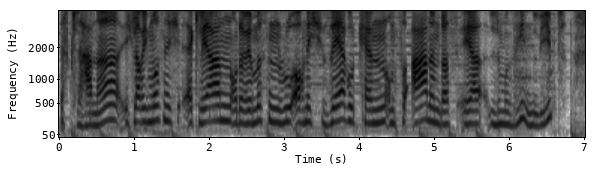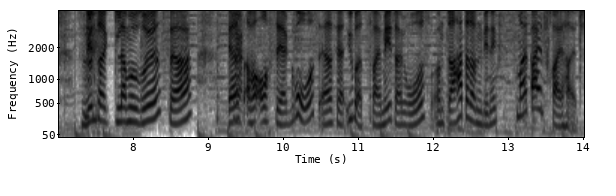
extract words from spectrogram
Ist klar, ne? Ich glaube, ich muss nicht erklären oder wir müssen Rue auch nicht sehr gut kennen, um zu ahnen, dass er Limousinen liebt. Sie sind halt glamourös, ja. Er ist aber auch sehr groß. Er ist ja über zwei Meter groß und da hat er dann wenigstens mal Beinfreiheit.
